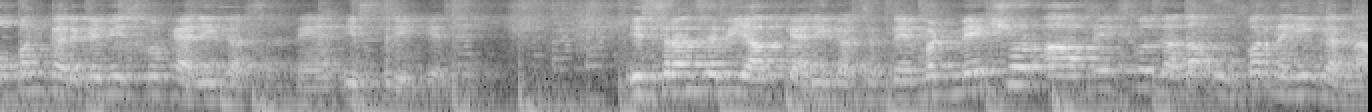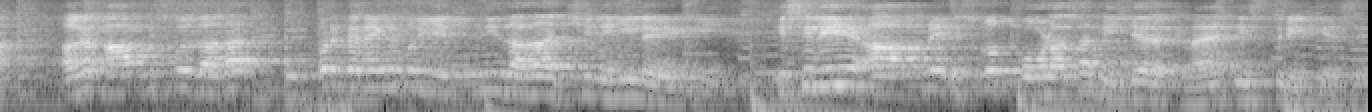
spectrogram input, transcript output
ओपन करके भी इसको कैरी कर सकते हैं इस तरीके से। इस तरह से भी आप कैरी कर सकते हैं। बट मेक श्योर आपने इसको ज़्यादा ऊपर नहीं करना। अगर आप इसको ज़्यादा ऊपर करेंगे तो ये इतनी ज़्यादा अच्छी नहीं लगेगी। इसलिए आपने इसको थोड़ा सा नीचे रखना है इस तरीके से।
